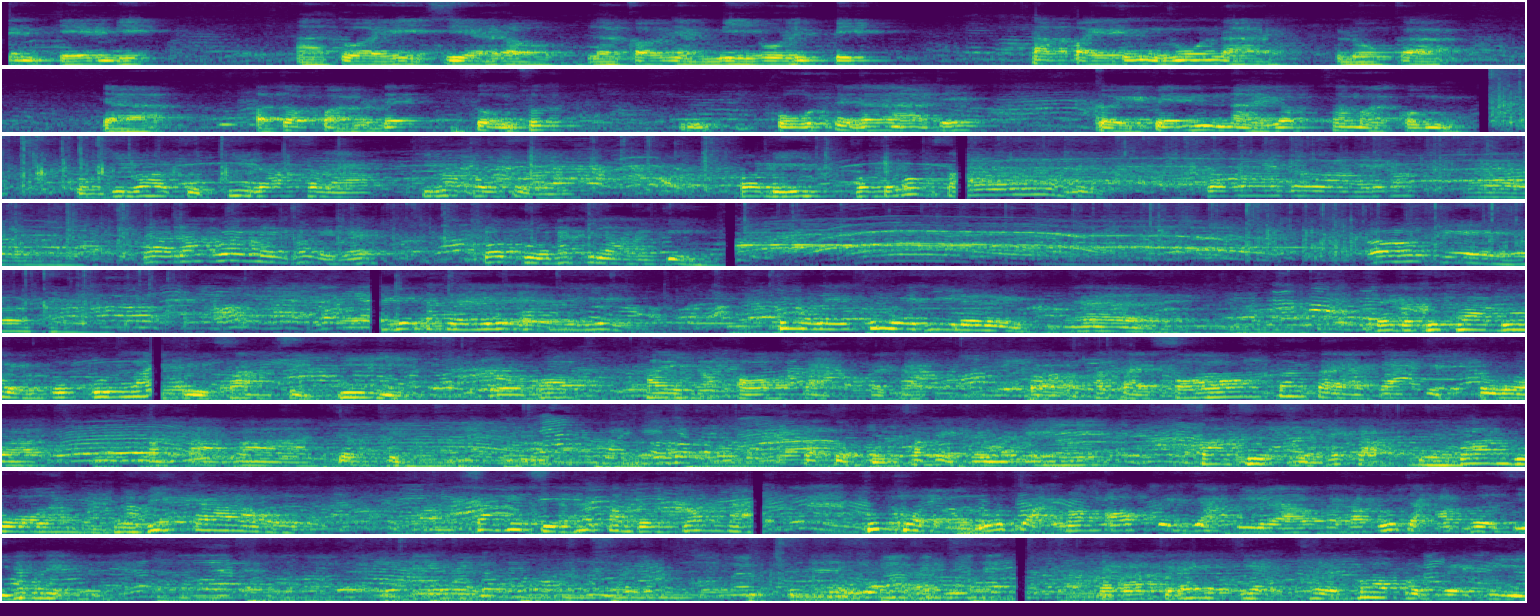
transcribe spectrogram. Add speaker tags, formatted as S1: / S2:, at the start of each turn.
S1: เป็นเกมอีกอตัวเอเชียเรา แล้วก็ยังมีโอลิมปิก ถ้าไปถึงนู้นได้โลกก็จะประสบความสำเร็จสูงสุดพูดในฐานะที่เคยเป็นนายกสมาคม
S2: ผมคิดว่าสุดที่รักซะแล้วคิดว่าคนสวยพอดีผมถึงว่าสาวสบายสบายนะครับน่ารักมากเลยเขาเห็นไหมครอบครัวนักกีฬาจริงๆ โอเคโอเคเรียกกันเลยเรียกกันเลยขึ้นมาเลยขึ้นเวทีเลยเออได้บันทึกภาพด้วยขอบคุณไลฟ์คือสร้างสิ่งที่เรามอบให้น้องออฟกันนะครับก็ตั้งแต่ซ้อมตั้งแต่การเก็บตัวต่างๆมาจนถึงประสบผลสำเร็จในวันนี้ สร้างชื่อเสียงให้กับหมู่บ้านวงหมู่ที่เก้าสร้างชื่อเสียงให้ตำบลก้องนา ทุกคนรู้จักน้องออฟเป็นอย่างดีแล้วนะครับ รู้จักอำเภอศรีนครินทร์นะครับจะได้เชิญเชิญมอบบนเวที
